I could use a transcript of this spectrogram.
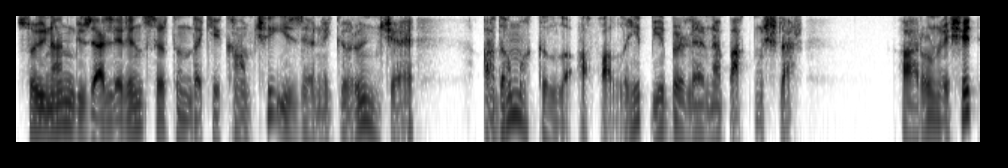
soyunan güzellerin sırtındaki kamçı izlerini görünce, adam akıllı afallayıp birbirlerine bakmışlar. Harun Reşit,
